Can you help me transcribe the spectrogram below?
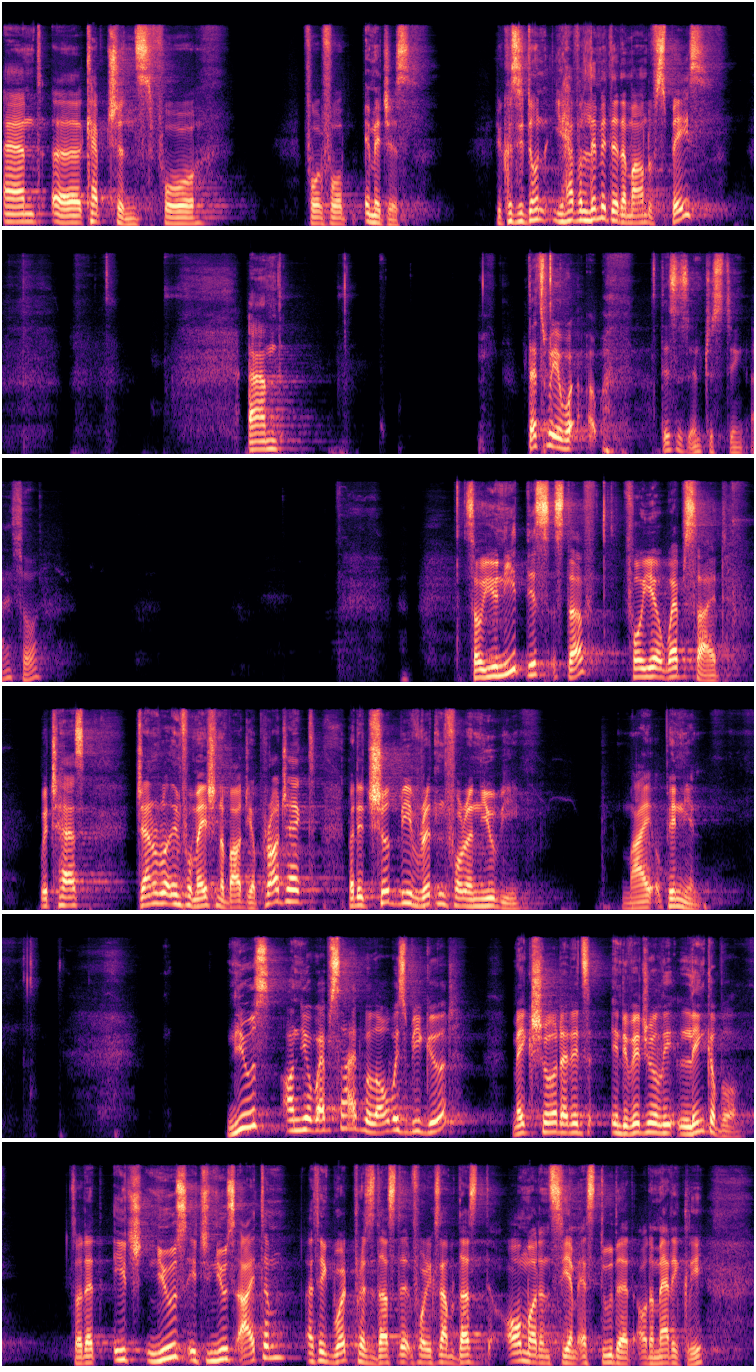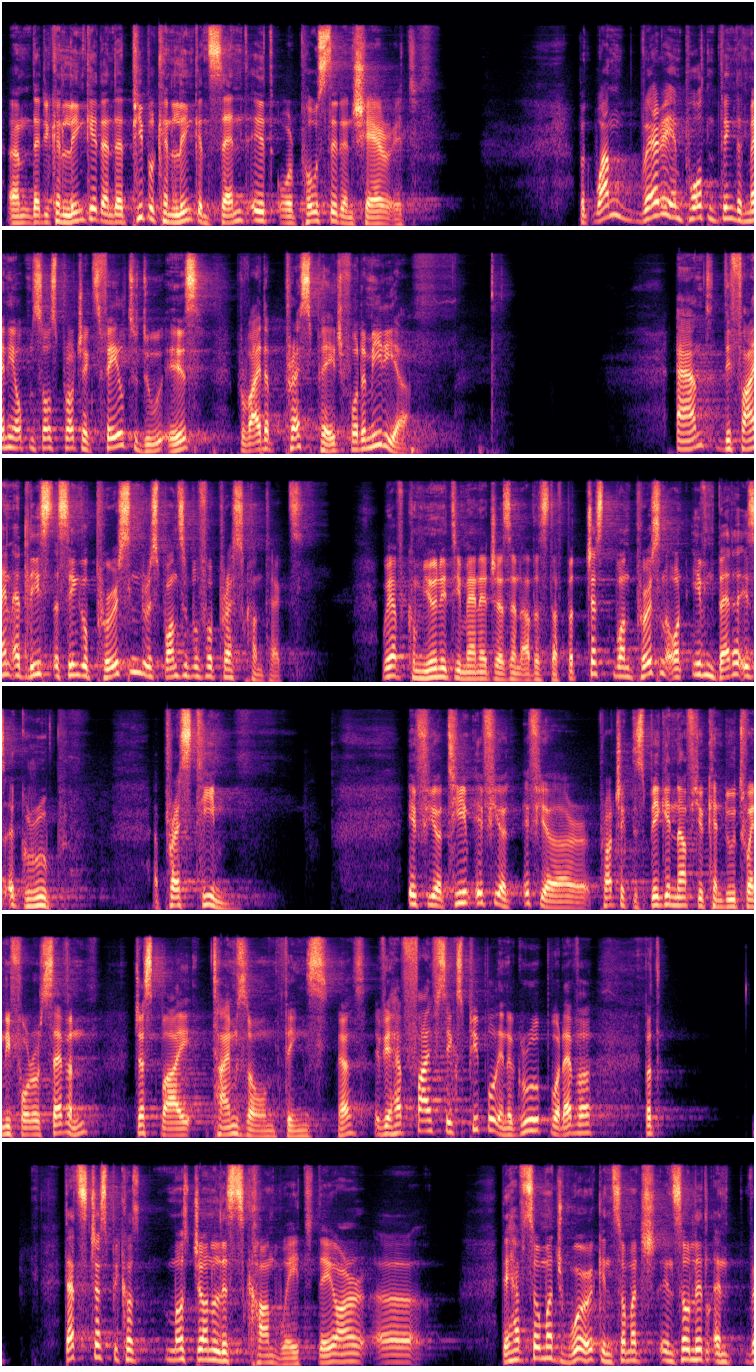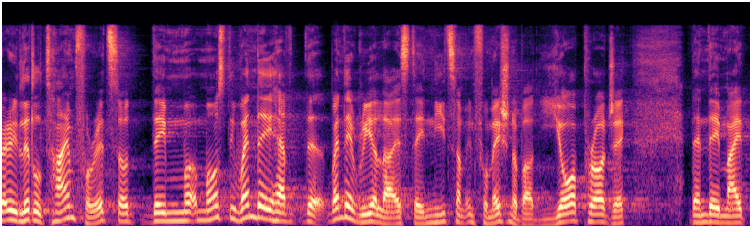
and uh, captions for, for, for images. Because you, don't, you have a limited amount of space. And that's where. This is interesting, I thought. So you need this stuff for your website, which has general information about your project, but it should be written for a newbie. My opinion. News on your website will always be good. Make sure that it's individually linkable. So that each news, each news item, I think WordPress does that, for example, does all modern CMS do that automatically. Um, that you can link it and that people can link and send it or post it and share it. But one very important thing that many open source projects fail to do is provide a press page for the media. And define at least a single person responsible for press contacts. We have community managers and other stuff, but just one person, or even better, is a group, a press team. If your team, if your if your project is big enough, you can do 24/7 just by time zone things. Yes? If you have five, six people in a group, whatever, but that's just because most journalists can't wait. They are. Uh, they have so much work and so much in so little and very little time for it so they mo- mostly when they have the, when they realize they need some information about your project then they might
